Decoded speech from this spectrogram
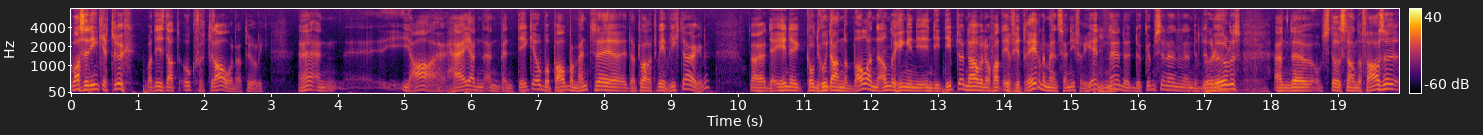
was in één keer terug. Wat is dat? Ook vertrouwen natuurlijk. Hè, en eh, ja, hij en, en Benteke op een bepaald moment, eh, dat waren twee vliegtuigen. Hè. Uh, de ene kon goed aan de bal en de andere ging in die, in die diepte. Hadden we nog wat infiltrerende mensen, niet vergeten. hè? De, de Kumsen en, en de, De de Beulen. Beulens. En de, op stilstaande fase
